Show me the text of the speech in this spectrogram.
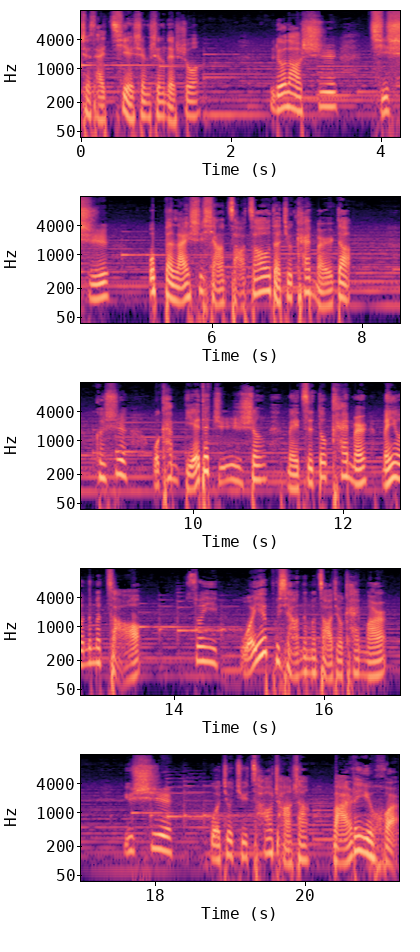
这才怯生生地说：“刘老师，其实我本来是想早早的就开门的，可是我看别的值日生每次都开门没有那么早，所以我也不想那么早就开门。于是我就去操场上玩了一会儿。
